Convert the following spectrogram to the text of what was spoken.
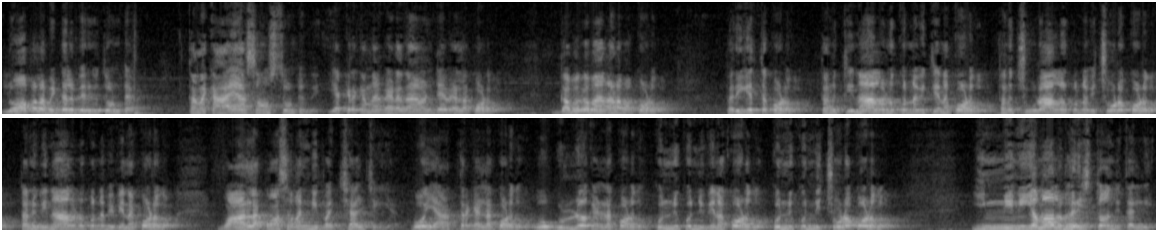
లోపల బిడ్డలు పెరుగుతూ ఉంటారు. తనకు ఆయాసం వస్తూ ఉంటుంది. ఎక్కడికన్నా వెడదామంటే వెళ్ళకూడదు. గబగబా నడవకూడదు. పరిగెత్తకూడదు. తను తినాలనుకున్నవి తినకూడదు. తను చూడాలనుకున్నవి చూడకూడదు. తను వినాలనుకున్నవి వినకూడదు. వాళ్ళ కోసం అన్ని పథ్యాలు చెయ్యాలి. ఓ యాత్రకు వెళ్ళకూడదు. ఓ గుళ్ళోకి వెళ్ళకూడదు. కొన్ని కొన్ని వినకూడదు. కొన్ని కొన్ని చూడకూడదు. ఇన్ని నియమాలు భరిస్తోంది తల్లి.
